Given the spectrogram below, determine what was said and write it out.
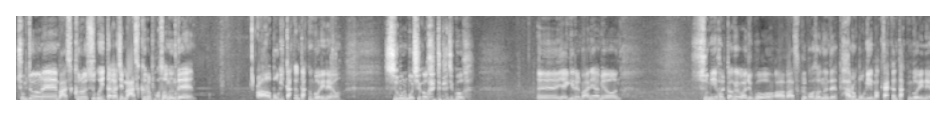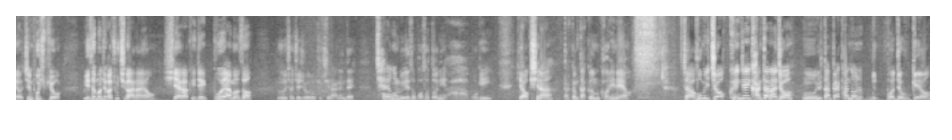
좀 전에 마스크를 쓰고 있다가 지금 마스크를 벗었는데 아, 목이 따끔따끔거리네요. 숨을 못 쉴 것 같아가지고 예, 얘기를 많이 하면 숨이 헐떡여가지고 아, 마스크를 벗었는데 바로 목이 막 따끔따끔거리네요. 지금 보십시오. 미세먼지가 좋지가 않아요. 시야가 굉장히 뿌야하면서 어, 전체적으로 좋지는 않은데 촬영을 위해서 벗었더니 아 목이 역시나 따끔따끔 거리네요. 자 후미 쪽 굉장히 간단하죠. 어, 일단 백판을 먼저 볼게요.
